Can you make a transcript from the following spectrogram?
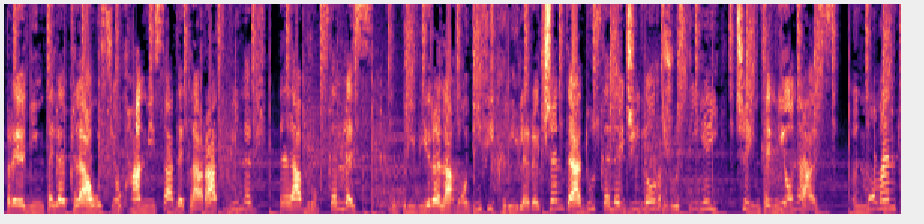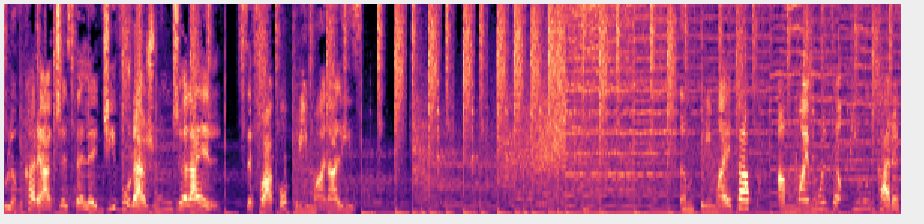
Președintele Claus Iohannis a declarat vineri, la Bruxelles, cu privire la modificările recente aduse legilor justiției, ce intenționează, în momentul în care aceste legi vor ajunge la el, se fac o primă analiză. În prima etapă, am mai multe opțiuni care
